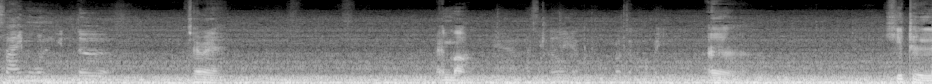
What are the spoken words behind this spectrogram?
ไซมูนอินเตอร์ใช่ไหมเป็นบ่เนี่ยมาซิเลอร์อย่างเราจะเข้าไปอยู่ เออ คิดถึ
